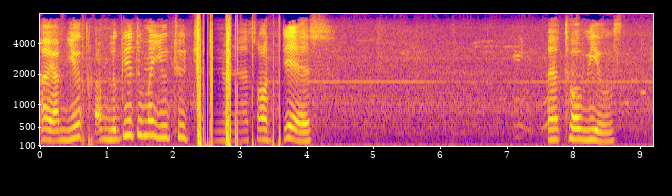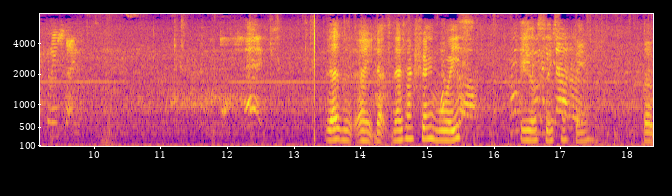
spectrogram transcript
I am you. I'm looking into my YouTube channel and I saw this. Uh, 12 views. That's that, that's my friend voice. He'll say something, but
